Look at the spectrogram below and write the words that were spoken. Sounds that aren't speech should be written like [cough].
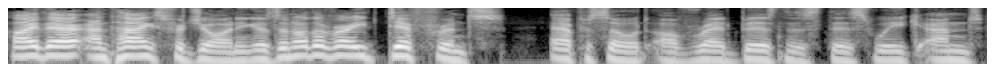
Hi there, and thanks for joining us. Another very different episode of Red Business this week, and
